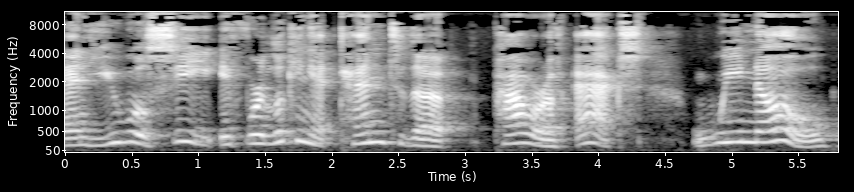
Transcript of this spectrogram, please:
And you will see, if we're looking at 10 to the power of x, we know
